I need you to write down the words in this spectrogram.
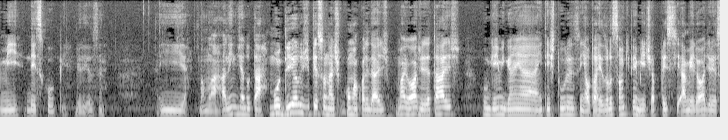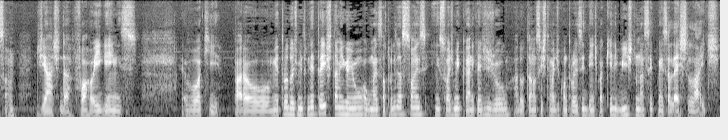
me desculpe, beleza? E vamos lá. Além de adotar modelos de personagens com uma qualidade maior de detalhes, o game ganha em texturas em alta resolução que permite apreciar melhor a direção de arte da 4A Games. Eu vou aqui para o Metro 2033, também ganhou algumas atualizações em suas mecânicas de jogo, adotando um sistema de controles idêntico àquele visto na sequência Last Light.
